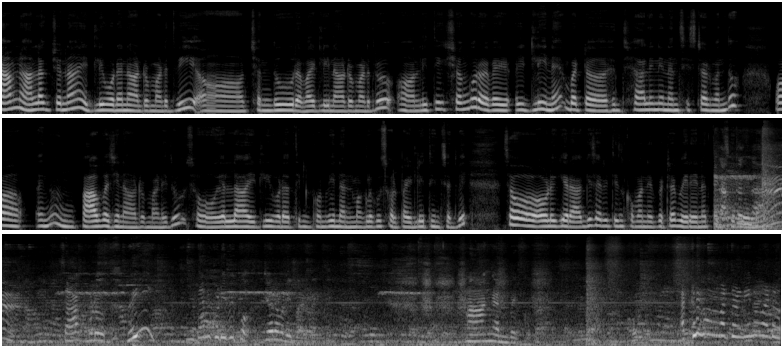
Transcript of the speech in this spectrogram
ನಾವು ನಾಲ್ಕು ಜನ ಇಡ್ಲಿ ವಡೆನ ಆರ್ಡ್ರ್ ಮಾಡಿದ್ವಿ. ಚಂದು ರವೆ ಇಡ್ಲಿನ ಆರ್ಡ್ರ್ ಮಾಡಿದ್ರು. ಲಿತಿಕ್ ಶಂಗು ರವೆ ಇಡ್ಲಿನೇ, ಬಟ್ ಶಾಲಿನಿ ನನ್ನ ಸಿಸ್ಟರ್ ಬಂದು ಏನು ಪಾವ್ ಭಾಜಿನ ಆರ್ಡ್ರ್ ಮಾಡಿದ್ರು ಸೊ ಎಲ್ಲ ಇಡ್ಲಿ ವಡೆ ತಿನ್ಕೊಂಡ್ವಿ. ನನ್ನ ಮಗಳಿಗೂ ಸ್ವಲ್ಪ ಇಡ್ಲಿ ತಿನ್ಸಿದ್ವಿ. ಸೊ ಅವಳಿಗೆ ರಾಗಿ ಸರಿ ತಿನ್ಸ್ಕೊಂಬಂದಿರ್ಬಿಟ್ರೆ ಬೇರೆ ಏನೋ ತಿನ್ಸಿರ್ಲಿಲ್ಲ ಕುಡಿಬೇಕು. ಜೋರ ಹೊಡಿಬಾರ್ದು. ಹಾಂಗೆ ಅನ್ಬೇಕು. ಅಕ್ಕಳಿಗೆ ಹಂಗೆ ಮಾಡ್ತಾಳೆ? ನೀನು ಮಾಡು.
